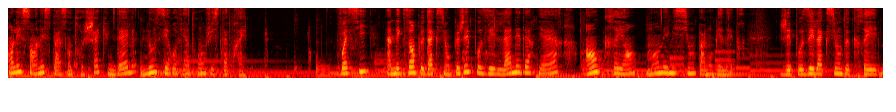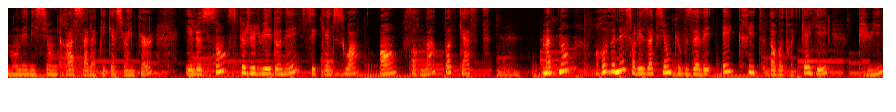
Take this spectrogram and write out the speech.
en laissant un espace entre chacune d'elles, nous y reviendrons juste après. Voici un exemple d'action que j'ai posée l'année dernière en créant mon émission Parlons bien-être. J'ai posé l'action de créer mon émission grâce à l'application Anchor et le sens que je lui ai donné, c'est qu'elle soit en format podcast. Maintenant, revenez sur les actions que vous avez écrites dans votre cahier, puis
